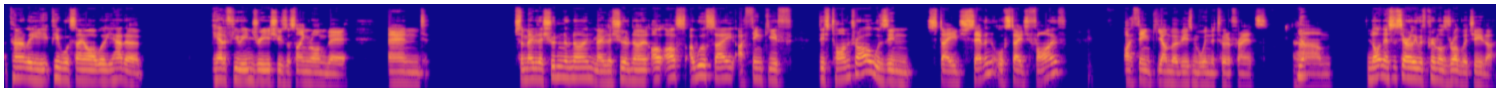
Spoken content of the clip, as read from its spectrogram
apparently people were saying, oh, well, he had a, he had a few injury issues or something wrong there. And so maybe they shouldn't have known. Maybe they should have known. I'll, I'll, I will say, I think if this time trial was in stage seven or stage five, I think Jumbo Visma win the Tour de France. Yep. Um, not necessarily with Primoz Roglic either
